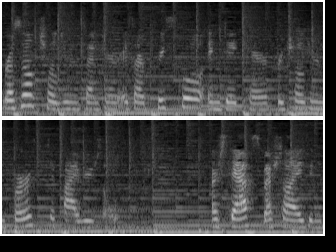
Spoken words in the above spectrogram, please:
Roosevelt Children's Center is our preschool and daycare for children birth to 5 years old. Our staff specialize in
